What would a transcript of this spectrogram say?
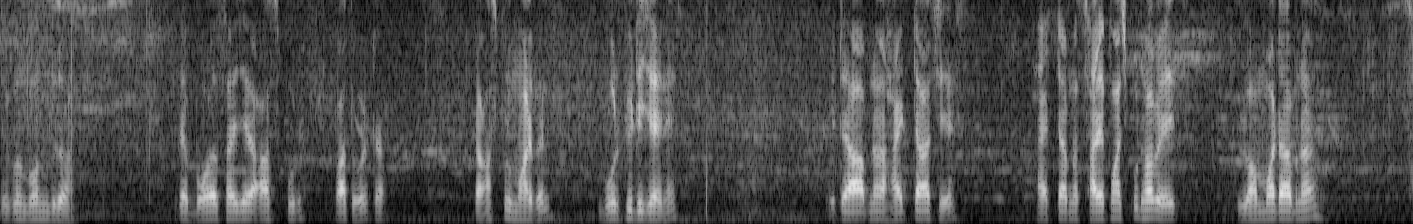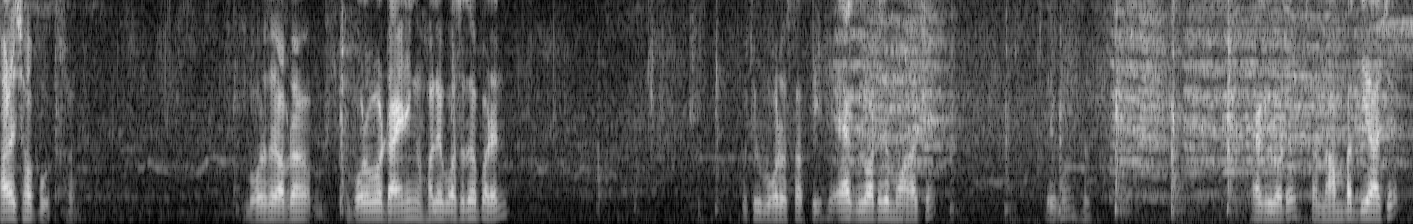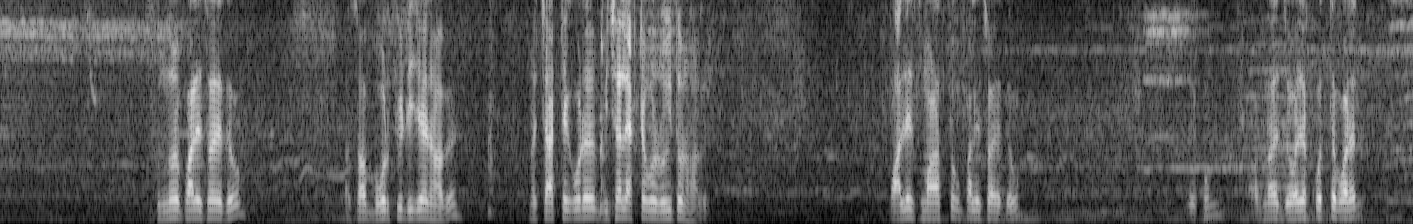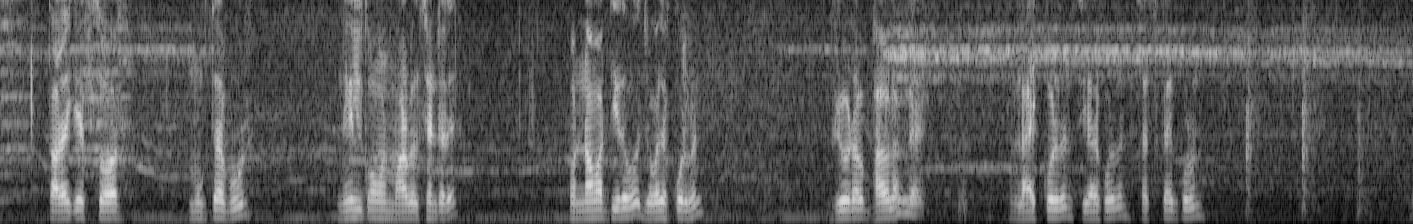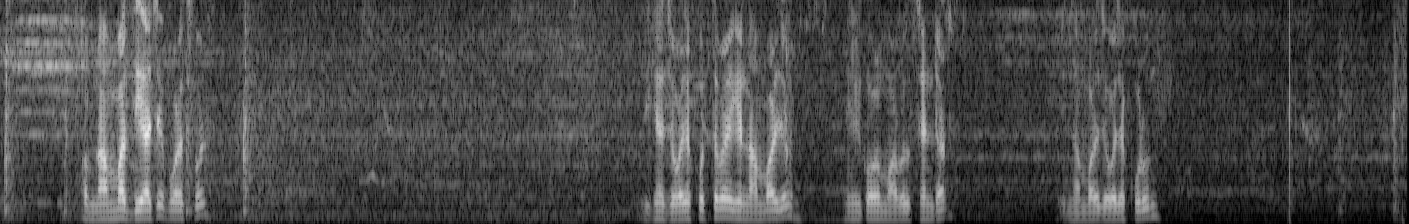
দেখুন বন্ধুরা, এটা বড় সাইজের আঁশপুর পাথর, এটা এটা আঁশপুর মার্বেল, বরফি ডিজাইনের। এটা আপনার হাইটটা আছে, হাইটটা আপনার সাড়ে পাঁচ ফুট হবে, লম্বাটা আপনার সাড়ে ছ ফুট হবে। বড় সাইজ, আপনার বড় বড় ডাইনিং হলে বসাতেও পারেন। প্রচুর বড় সাপি এক লটের মাল আছে। দেখুন, এক লটে নাম্বার দেওয়া আছে। সুন্দর পালিশ হয় দেও আর সব বরফি ডিজাইন হবে। মানে চারটে করে বিছালে একটা করে রুইতন হবে। পালিশ মারাত্মক পালিশ হয় দেও দেখুন, আপনারা যোগাযোগ করতে পারেন। তারেকেশ্বর মুক্তারপুর, নীলকমল মার্বেল সেন্টারে। ফোন নাম্বার দিয়ে দেবো, যোগাযোগ করবেন। ভিডিওটা ভালো লাগলে লাইক করবেন, শেয়ার করবেন, সাবস্ক্রাইব করুন। সব নাম্বার দেওয়া আছে পরস্পর। এখানে যোগাযোগ করতে পারেন এখানে নাম্বার যাবেন নীলকমল মার্বেল সেন্টার এই নাম্বারে যোগাযোগ করুন।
